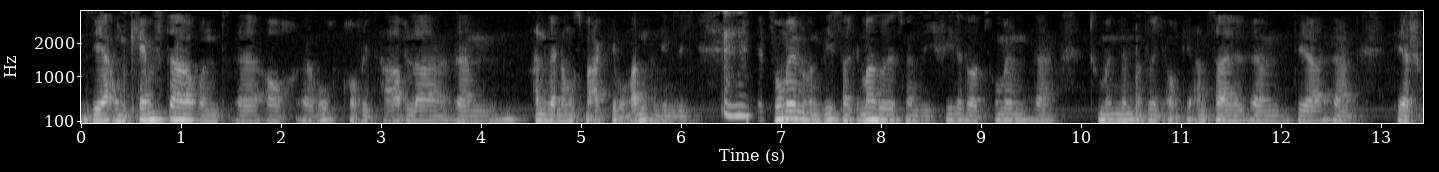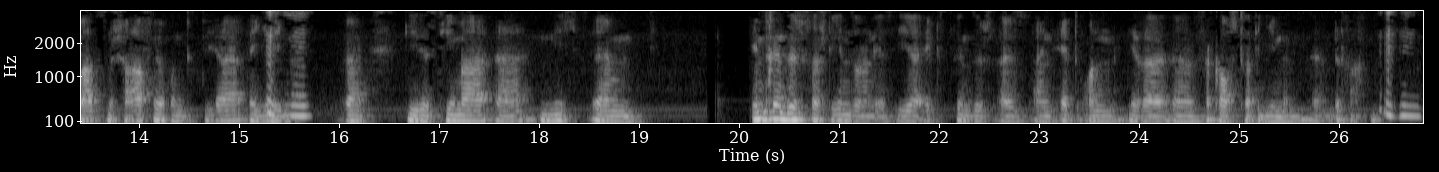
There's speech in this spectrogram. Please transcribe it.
sehr umkämpfter und äh, auch äh, hochprofitabler ähm, Anwendungsmarkt geworden, an dem sich mhm. viele tummeln und wie es halt immer so ist, wenn sich viele dort tummeln, äh, tummeln nimmt natürlich auch die Anzahl ähm, der, äh, der schwarzen Schafe und derjenigen, mhm. äh, die das Thema äh, nicht ähm, intrinsisch verstehen, sondern es eher extrinsisch als ein Add-on ihrer äh, Verkaufsstrategien äh, betrachten. Mhm.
